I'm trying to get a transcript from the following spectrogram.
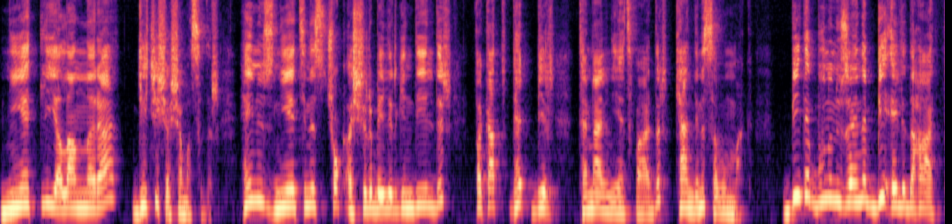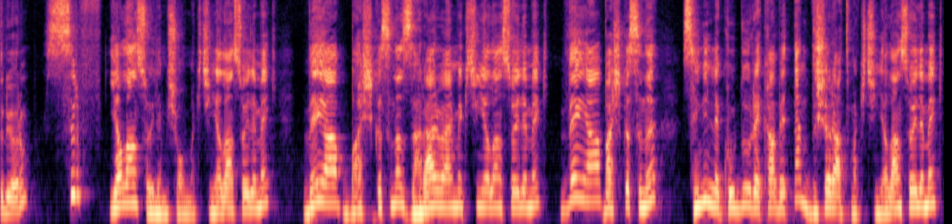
niyetli yalanlara geçiş aşamasıdır. Henüz niyetiniz çok aşırı belirgin değildir fakat hep bir temel niyet vardır. Kendini savunmak. Bir de bunun üzerine bir eli daha arttırıyorum. Sırf yalan söylemiş olmak için yalan söylemek veya başkasına zarar vermek için yalan söylemek veya başkasını seninle kurduğu rekabetten dışarı atmak için yalan söylemek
